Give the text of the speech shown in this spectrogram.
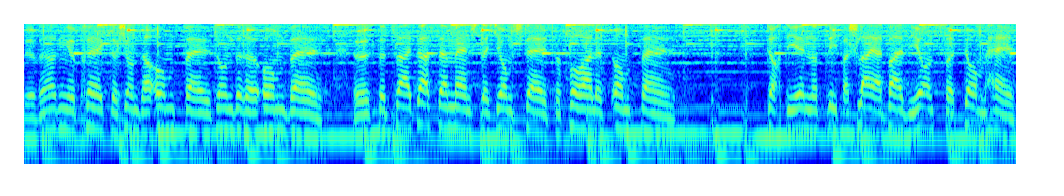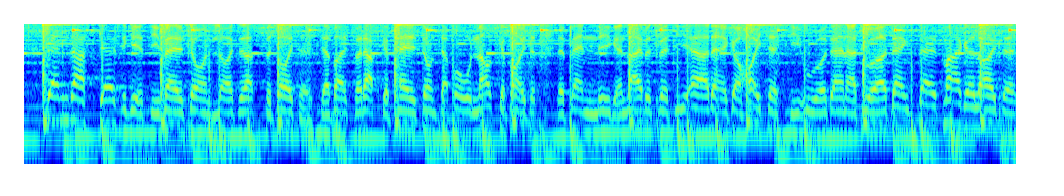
Wir werden geprägt durch unser Umfeld, unsere Umwelt. Höchste Zeit, dass der Mensch sich umstellt, bevor alles umfällt. Doch die Industrie verschleiert, weil sie uns für dumm hält. Denn das Geld regiert die Welt und Leute, das bedeutet, der Wald wird abgepellt und der Boden ausgebeutet. Lebendigen Leibes wird die Erde gehäutet. Die Uhr der Natur längst elfmal geläutet.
